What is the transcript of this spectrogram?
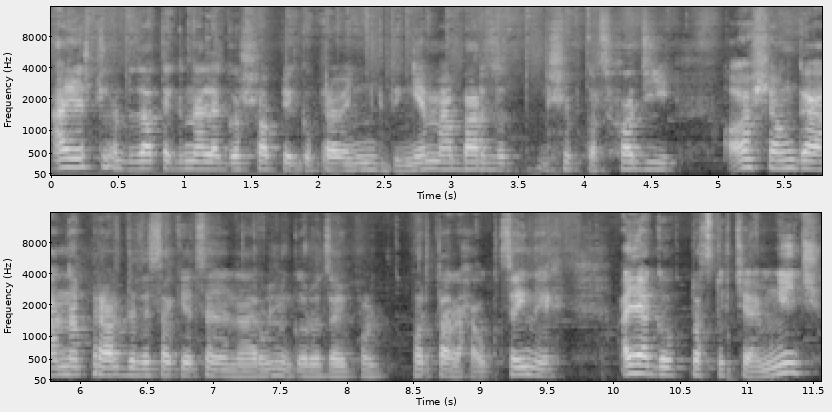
A jeszcze na dodatek na Lego Shopie go prawie nigdy nie ma, bardzo szybko schodzi, osiąga naprawdę wysokie ceny na różnego rodzaju por- portalach aukcyjnych, a ja go po prostu chciałem mieć,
